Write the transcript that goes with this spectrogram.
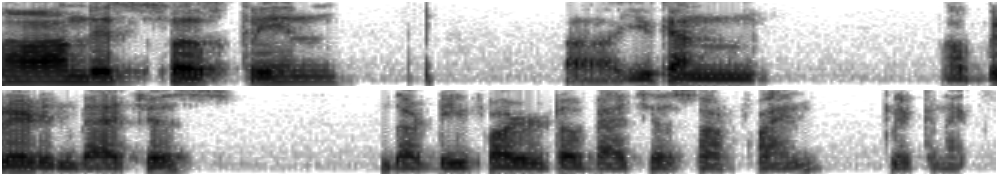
Now on this uh, screen, uh, you can upgrade in batches. The default uh, batches are fine. Click next.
